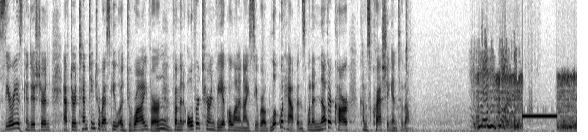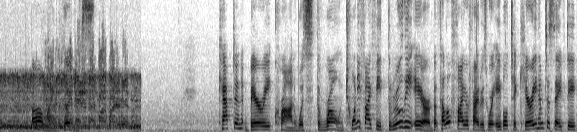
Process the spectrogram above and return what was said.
serious condition after attempting to rescue a driver hmm. from an overturned vehicle on an icy road. Look what happens when another car comes crashing into them. Oh my goodness. Captain Barry Cron was thrown 25 feet through the air, but fellow firefighters were able to carry him to safety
